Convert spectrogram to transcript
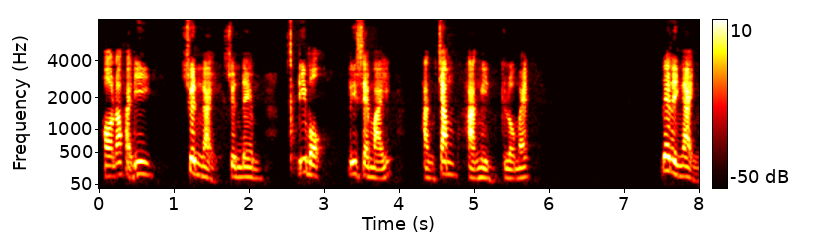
Họ đã phải đi xuyên ngày, xuyên đêm, đi bộ, đi xe máy hàng trăm hàng nghìn km. Đây là hình ảnh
